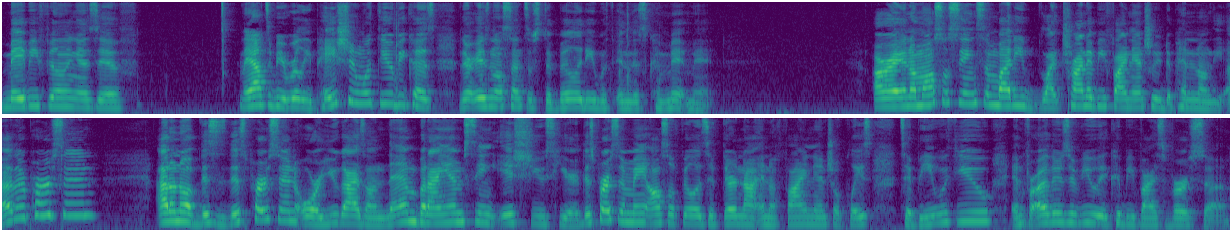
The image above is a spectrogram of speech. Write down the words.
may be feeling as if they have to be really patient with you because there is no sense of stability within this commitment. All right, and I'm also seeing somebody like trying to be financially dependent on the other person. I don't know if this is this person or you guys on them, but I am seeing issues here. This person may also feel as if they're not in a financial place to be with you, and for others of you, it could be vice versa.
